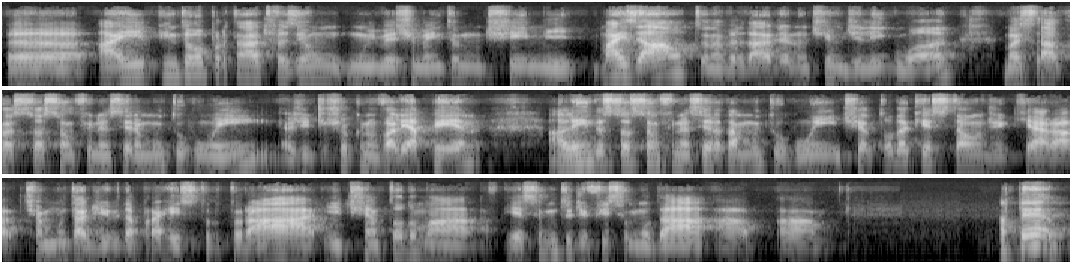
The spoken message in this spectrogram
Uh, aí pintou a oportunidade de fazer um, um, investimento num time mais alto, na verdade, era um time de League One, mas estava com a situação financeira muito ruim. A gente achou que não valia a pena. Além da situação financeira estar tá muito ruim, tinha toda a questão de que era tinha muita dívida para reestruturar e tinha toda uma ia ser muito difícil mudar a, a até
